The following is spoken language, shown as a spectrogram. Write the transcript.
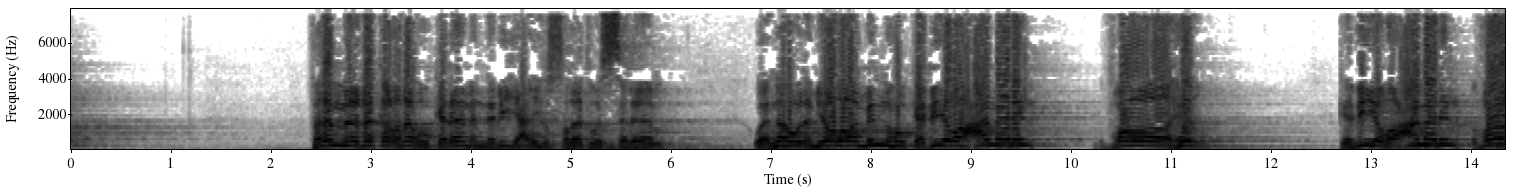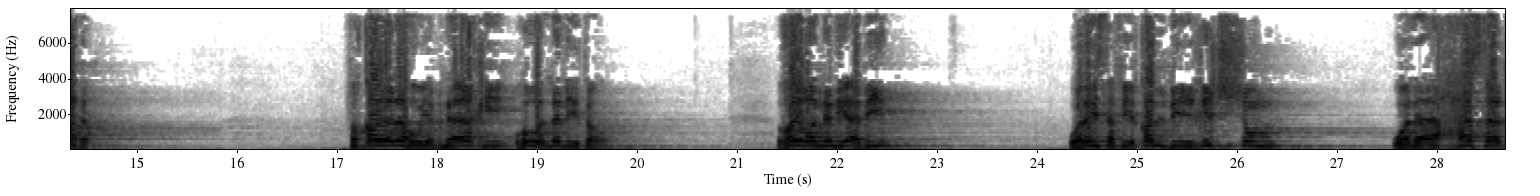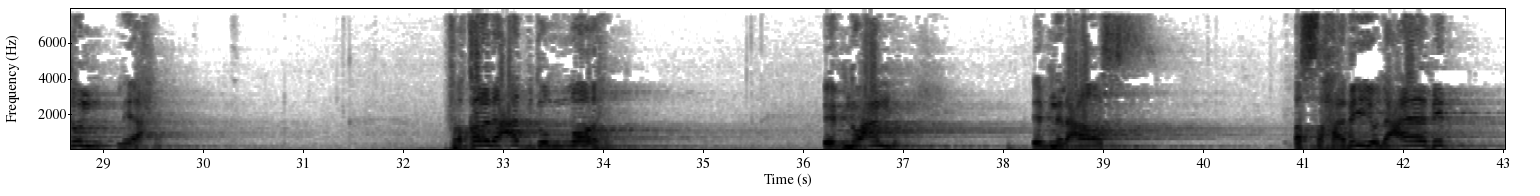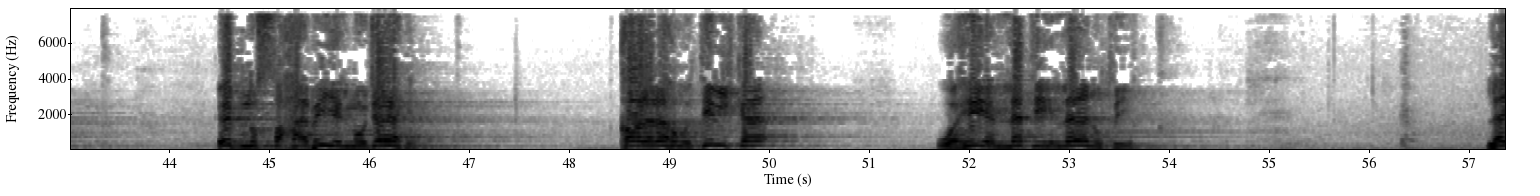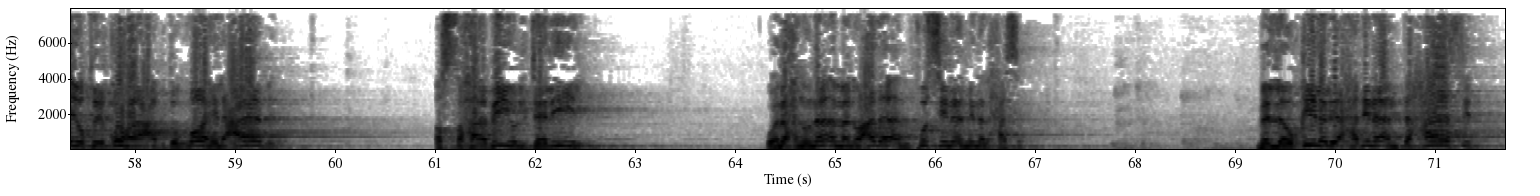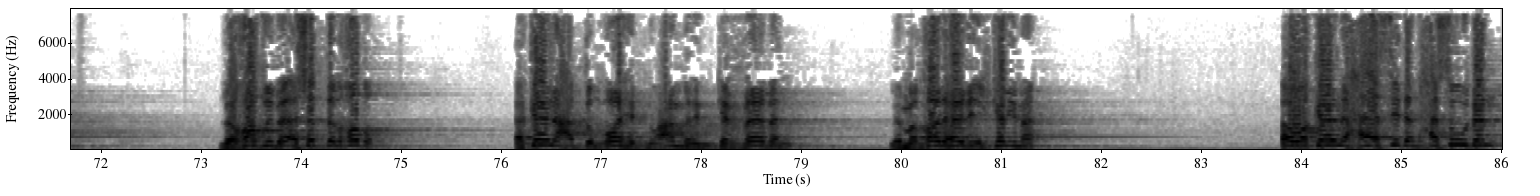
فلما ذكر له كلام النبي عليه الصلاة والسلام وأنه لم يرى منه كبير عمل ظاهر كبير عمل ظاهر. فقال له يا ابن أخي هو الذي ترى غير أنني أبيت وليس في قلبي غش ولا حسد لأحد. فقال عبد الله ابن عمرو ابن العاص الصحابي العابد ابن الصحابي المجاهد قال له تلك وهي التي لا نطيق. لا يطيقها عبد الله العابد. الصحابي الجليل. ونحن نأمن على أنفسنا من الحسد. بل لو قيل لأحدنا أنت حاسد لغضب أشد الغضب. أكان عبد الله بن عمرو كذابا لما قال هذه الكلمة. أو كان حاسدا حسودا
